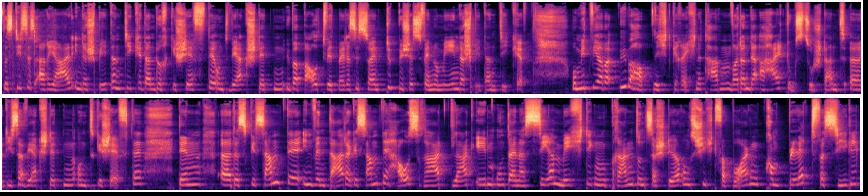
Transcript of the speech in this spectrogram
dass dieses Areal in der Spätantike dann durch Geschäfte und Werkstätten überbaut wird, weil das ist so ein typisches Phänomen der Spätantike. Womit wir aber überhaupt nicht gerechnet haben, war dann der Erhaltungszustand äh, dieser Werkstätten und Geschäfte. Denn äh, das gesamte Inventar, der gesamte Hausrat lag eben unter einer sehr mächtigen Brand- und Zerstörungsschicht verborgen, komplett versiegelt.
